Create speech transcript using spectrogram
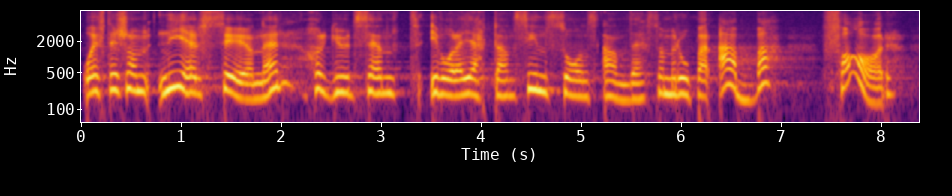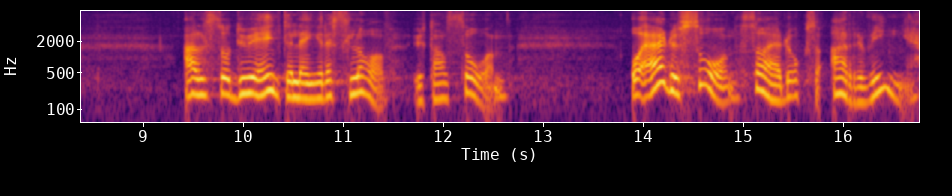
Och eftersom ni är söner har Gud sänt i våra hjärtan sin sons ande som ropar Abba, far. Alltså, du är inte längre slav utan son. Och är du son så är du också arvinge.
